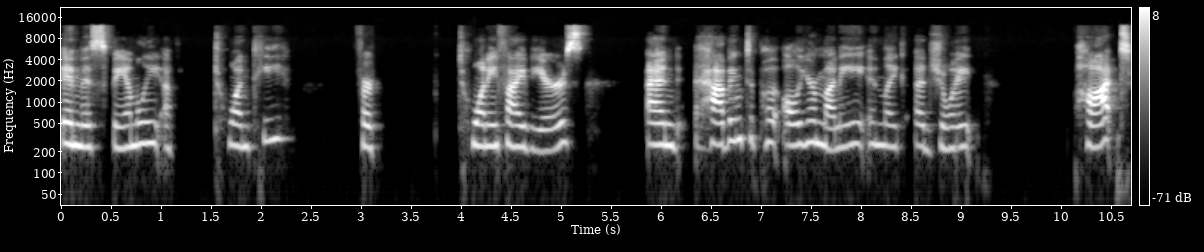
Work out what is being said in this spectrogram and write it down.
in this family of 20 for 25 years and having to put all your money in like a joint pot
